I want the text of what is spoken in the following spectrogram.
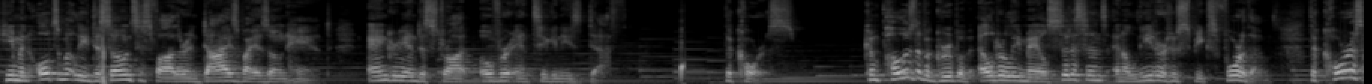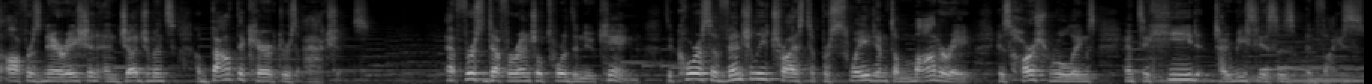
Haemon ultimately disowns his father and dies by his own hand, angry and distraught over Antigone's death. The Chorus. Composed of a group of elderly male citizens and a leader who speaks for them, the chorus offers narration and judgments about the character's actions. At first deferential toward the new king, the chorus eventually tries to persuade him to moderate his harsh rulings and to heed Tiresias' advice.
